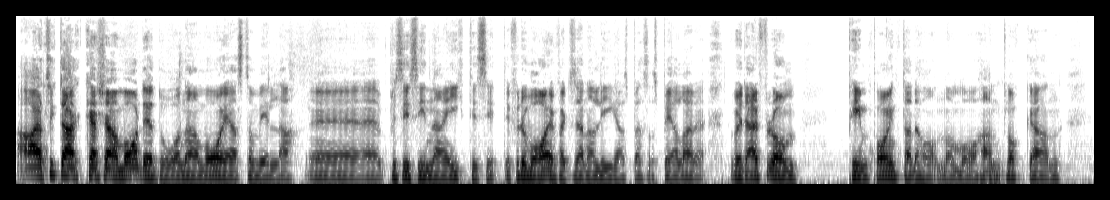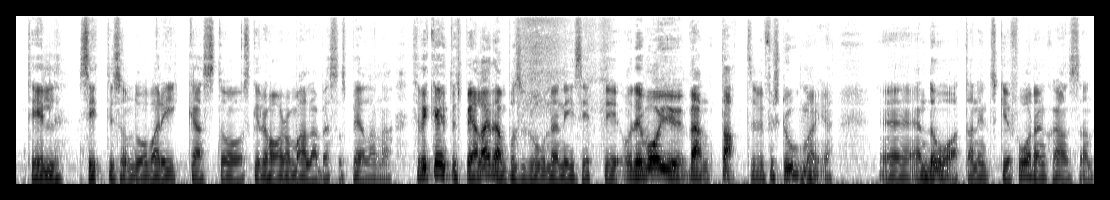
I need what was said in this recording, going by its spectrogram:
Ja, jag tyckte att kanske han var det då när han var i Aston Villa. Eh, precis innan han gick till City. För då var han faktiskt en av ligans bästa spelare. Det var ju därför de pinpointade honom och handplockade han till City som då var rikast och skulle ha de allra bästa spelarna. Så fick han ju inte spela i den positionen i City och det var ju väntat. Det förstod man ju. Eh, ändå att han inte skulle få den chansen.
